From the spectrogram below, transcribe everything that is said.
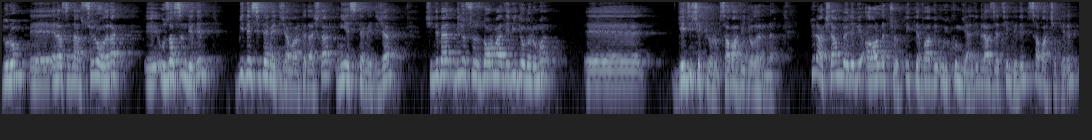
durum e, en azından süre olarak e, uzasın dedim. Bir de sitem edeceğim arkadaşlar. Niye sitem edeceğim? Şimdi ben biliyorsunuz normalde videolarımı e, gece çekiyorum sabah videolarını. Dün akşam böyle bir ağırlık çöktü. İlk defa bir uykum geldi. Biraz yatayım dedim. Sabah çekerim.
